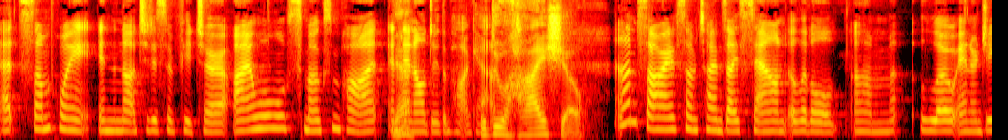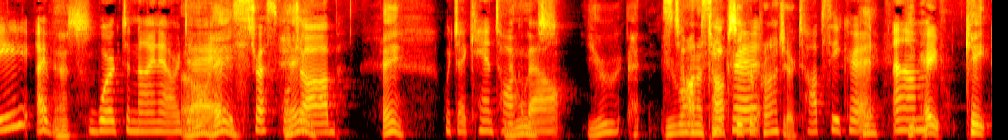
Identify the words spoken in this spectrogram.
At some point in the not too distant future, I will smoke some pot and Yeah. then I'll do the podcast. We'll do a high show. And I'm sorry if sometimes I sound a little um, low energy. I've Yes. worked a nine hour day, I have hey. a stressful Hey. job, Hey, which I can't talk no about. you're you're on a top secret, project. Top secret. um, Hey, Kate,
